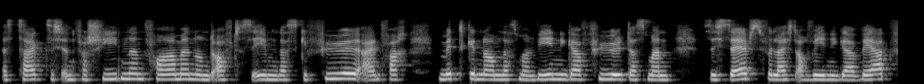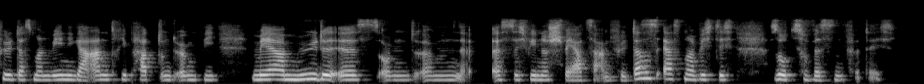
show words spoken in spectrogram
Es zeigt sich in verschiedenen Formen und oft ist eben das Gefühl einfach mitgenommen, dass man weniger fühlt, dass man sich selbst vielleicht auch weniger wert fühlt, dass man weniger Antrieb hat und irgendwie mehr müde ist und ähm, es sich wie eine Schwärze anfühlt. Das ist erstmal wichtig, so zu wissen für dich.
